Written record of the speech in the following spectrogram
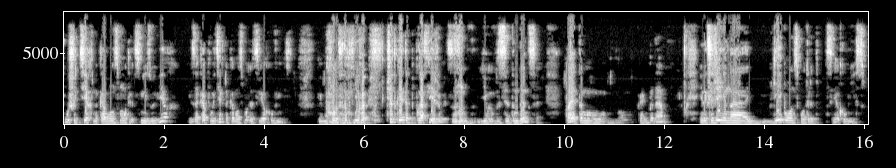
пушит тех, на кого он смотрит снизу вверх, и закапывает тех, на кого он смотрит сверху вниз. Как бы, вот это вот у него четко это прослеживается, его вся тенденция. Поэтому, ну, как бы да. И, к сожалению, на Гейба он смотрит сверху вниз.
